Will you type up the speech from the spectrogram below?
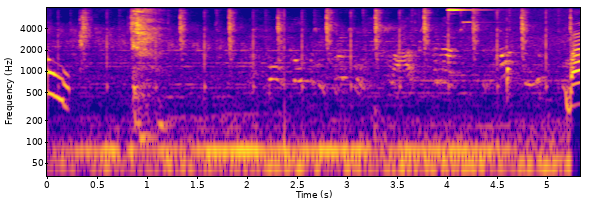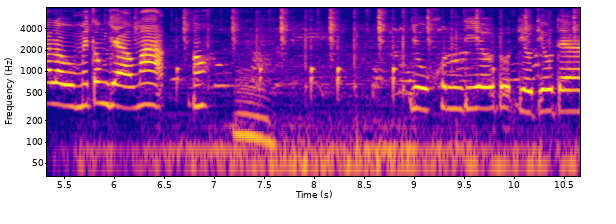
ว ไม่ต้องยาวมากเนาะอืมอยู่คนเดียวโดดเดี่ยวเดียวได้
